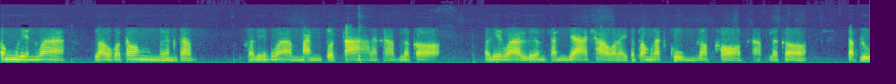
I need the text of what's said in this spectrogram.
ต้องเรียนว่าเราก็ต้องเหมือนกับเขาเรียกว่าหมั่นตรวจตาแหละครับ แล้วก็เขาเรียกว่าเรื่องสัญญาเช่าอะไรก็ต้องรัดกุมรอบคอบครับ แล้วก็รับรู้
